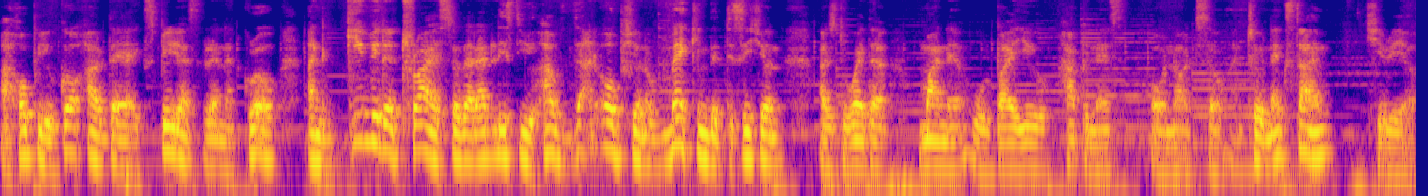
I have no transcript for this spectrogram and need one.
I hope you go out there, experience, learn and grow and give it a try so that at least you have that option of making the decision as to whether money will buy you happiness or not. So until next time, cheerio.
